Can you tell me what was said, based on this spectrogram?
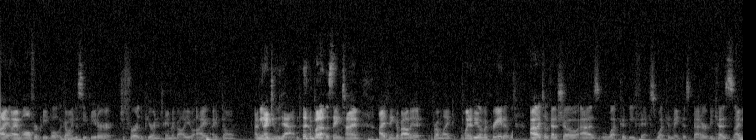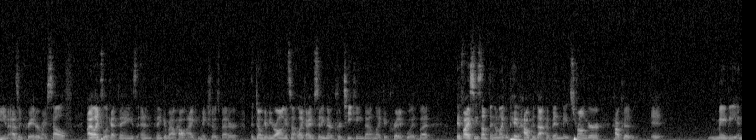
i i am all for people going to see theater just for the pure entertainment value. I i don't i mean i do that but at the same time i think about it from like point of view of a creative. I like to look at a show as what could be fixed what could make this better because i mean as a creator myself i like to look at things and think about how i can make shows better. Don't get me wrong it's not like i'm sitting there critiquing them like a critic would but if I see something, I'm like, okay, how could that have been made stronger? How could it maybe in,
